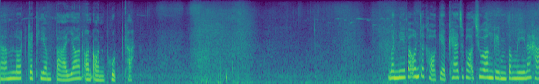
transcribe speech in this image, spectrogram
น้ำลดกระเทียมป่ายอดอ่อนๆผุดค่ะ วันนี้ป้าอ้นจะขอเก็บแค่เฉพาะช่วงริมตรงนี้นะคะ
